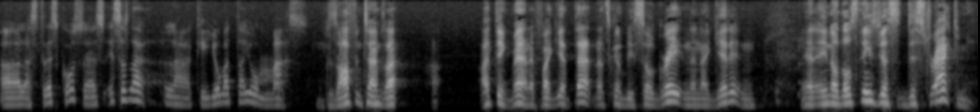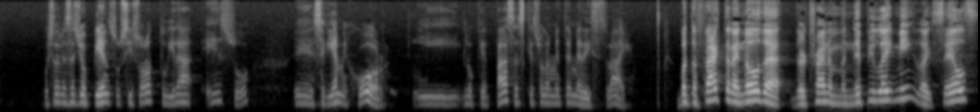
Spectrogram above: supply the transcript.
ah, las tres cosas, esa es la, la que yo batallo más. Because oftentimes I, I- think, man, if I get that, that's going to be so great, and then I get it, and and you know those things just distract me. Muchas veces yo pienso, si solo tuviera eso, eh, sería mejor. Y lo que pasa es que solamente me distrae. But the fact that I know that they're trying to manipulate me, like sales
